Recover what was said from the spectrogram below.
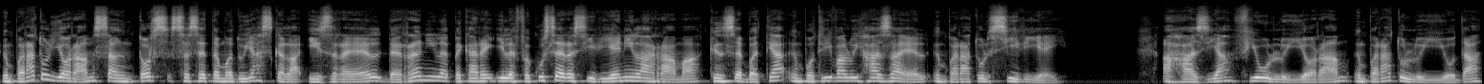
Împăratul Ioram s-a întors să se tămăduiască la Israel de rănile pe care i le făcuse sirienii la Rama când se bătea împotriva lui Hazael, împăratul Siriei. Ahazia, fiul lui Ioram, împăratul lui Iuda,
